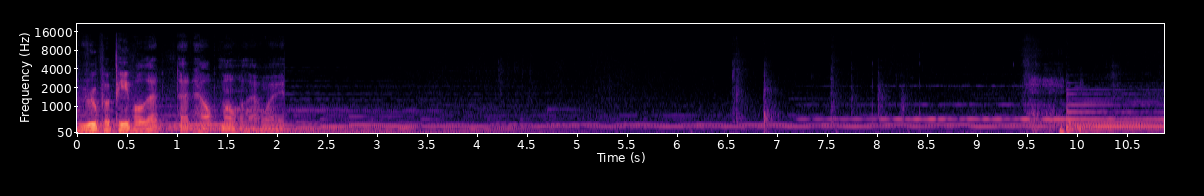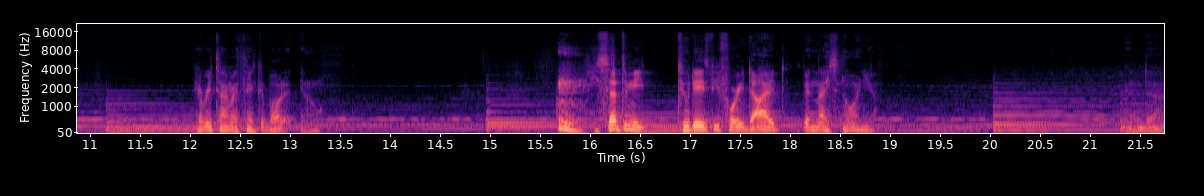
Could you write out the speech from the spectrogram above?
group of people that, that helped Moe that way. Every time I think about it, you know. he said to me two days before he died, been nice knowing you. And uh,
